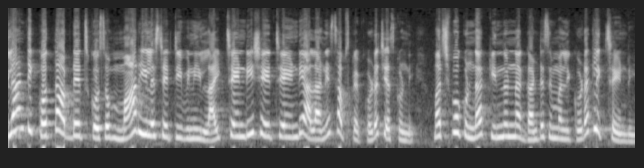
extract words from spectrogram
ఇలాంటి కొత్త అప్డేట్స్ కోసం మా రియల్ ఎస్టేట్ టీవీని లైక్ చేయండి షేర్ చేయండి అలానే సబ్స్క్రైబ్ కూడా చేసుకోండి. మర్చిపోకుండా కిందున్న గంట సిమ్మల్ని కూడా క్లిక్ చేయండి.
